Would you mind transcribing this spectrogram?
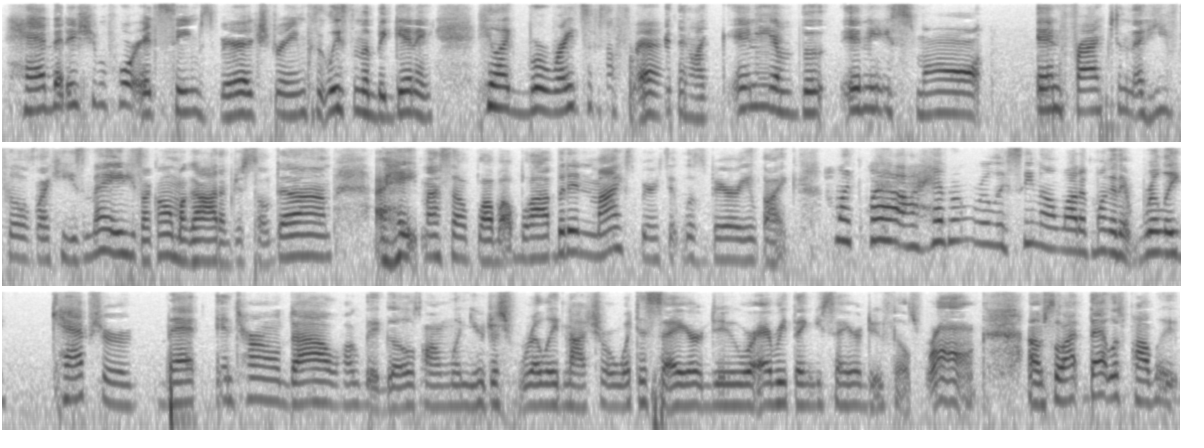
had that issue before, it seems very extreme because at least in the beginning, he like berates himself for everything, like any of the any small infraction that he feels like he's made. He's like, oh my god, I'm just so dumb. I hate myself, blah blah blah. But in my experience, it was very like I'm like, wow, I haven't really seen a lot of manga that really captured that internal dialogue that goes on when you're just really not sure what to say or do, or everything you say or do feels wrong. Um, so I, that was probably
